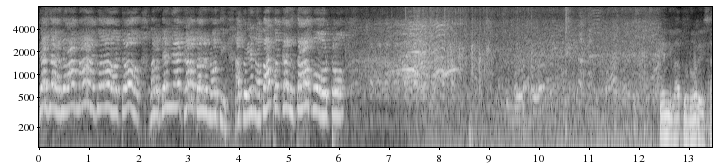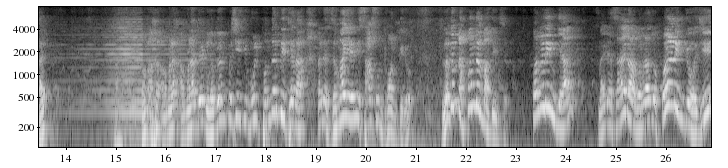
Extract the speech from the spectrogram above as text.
ને ગજરામાં ગોટો. મારા બેનને ખબર નહોતી. આ તો એના બાપ કરતા મોટો. એની વાતો ન રહી સાહેબ. હમણાં હમણાં તો એક લગ્ન પછી જે મૂળ પંદર દી થયેલા અને જમાઈએ એની સાસુને ફોન કર્યો. લગ્નના પંદરમા દિવસે પરણીને ગયા. માયડા સાહેબ, આ વરરાજો પરણીને ગયો હજી.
